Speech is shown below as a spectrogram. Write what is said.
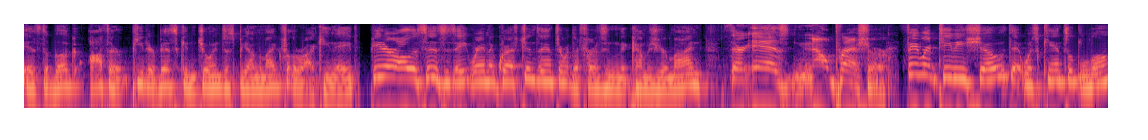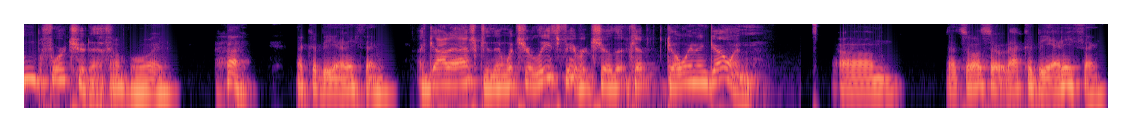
is the book. Author Peter Biskind joins us beyond the mic for the Rocking Eight. Peter, all this is is eight random questions. Answer with the first thing that comes to your mind. There is no pressure. Favorite TV show that was canceled long before it should have. Oh boy, huh. that could be anything. I got to ask you then, what's your least favorite show that kept going and going? Um, that's also that could be anything.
